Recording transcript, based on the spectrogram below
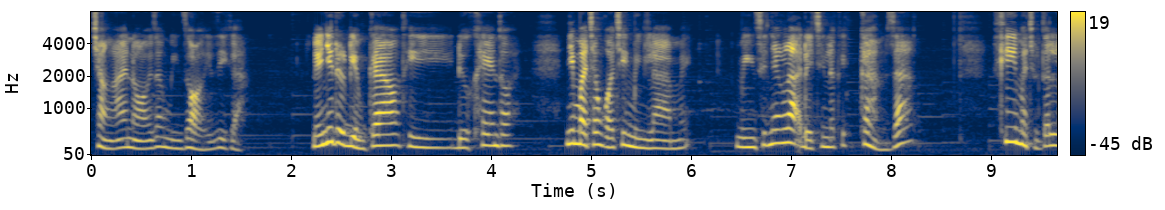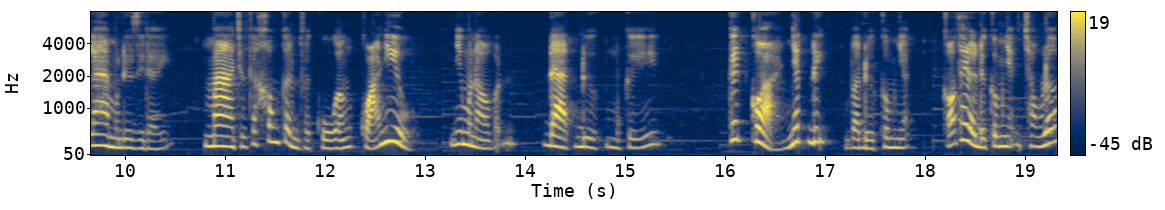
chẳng ai nói rằng mình giỏi cái gì cả nếu như được điểm cao thì được khen thôi. Nhưng mà trong quá trình mình làm ấy, mình sẽ nhắc lại để chính là cái cảm giác khi mà chúng ta làm một điều gì đấy mà chúng ta không cần phải cố gắng quá nhiều, nhưng mà nó vẫn đạt được một cái kết quả nhất định và được công nhận. Có thể là được công nhận trong lớp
